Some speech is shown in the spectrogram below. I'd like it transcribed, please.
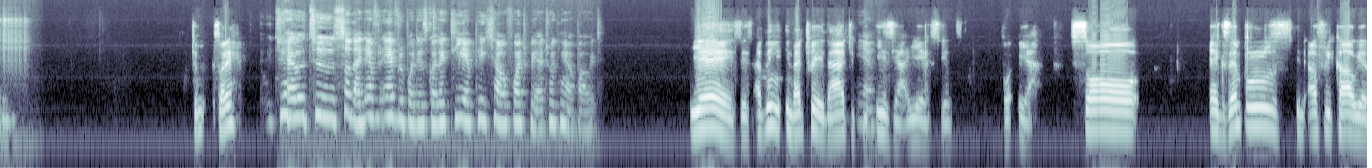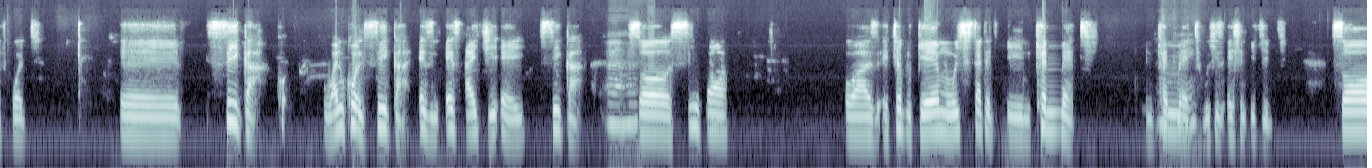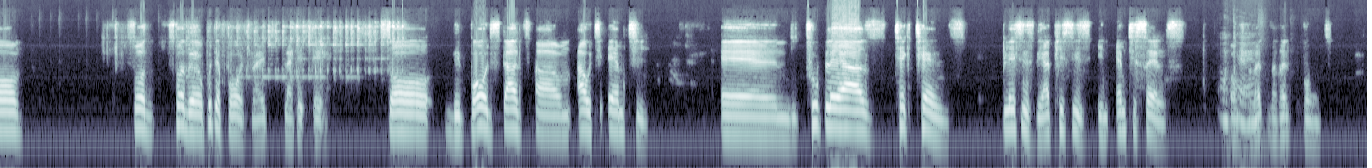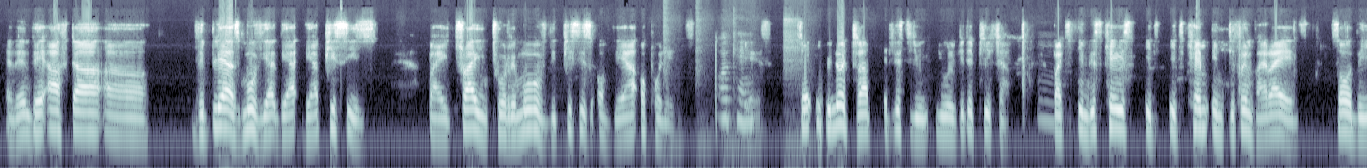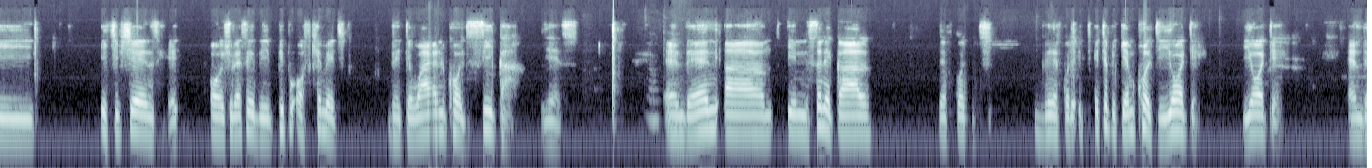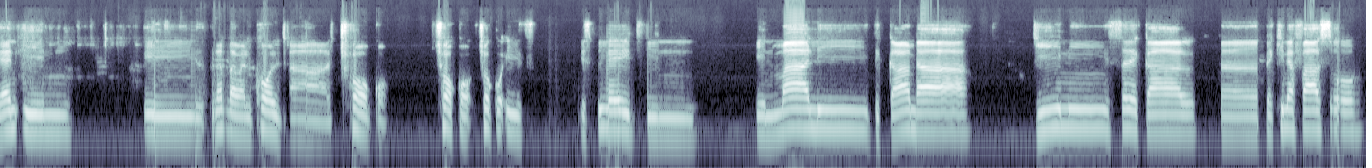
to sorry. To have to so that ev- everybody's got a clear picture of what we are talking about. Yes, yes. I think in that way that would Yeah. be easier. Yes, yes. For, yeah. So examples in Africa, we have got a Siga, one called Siga, as in S I G A, Siga. Uh-huh. So Siga was a table game which started in Kemet, in Kemet, Okay. which is ancient Egypt. So, so, so they'll put a board, right, like a, a so the board starts um, out empty, and two players take turns placing their pieces in empty cells okay. of that, that board. And then thereafter, uh, the players move their, their, their pieces by trying to remove the pieces of their opponents. Okay. Yes. So if you know trap, at least you, you will get a picture. Mm. But in this case, it, it came in different variants. So the Egyptians, eh, or should I say the people of Kemet, the, the one called Siga. Yes. okay. And then um, in Senegal, they've got they've got a, a type of game called Yote, Yote. And then in in another one called uh, Choko, Choko, Choko is is played in in Mali, the Gambia, Guinea, Senegal, uh, Burkina Faso,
